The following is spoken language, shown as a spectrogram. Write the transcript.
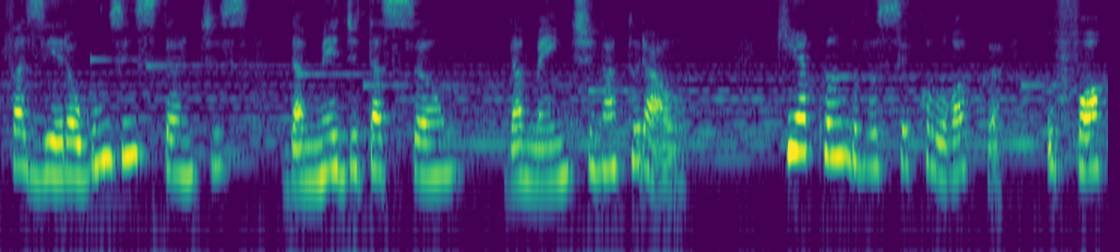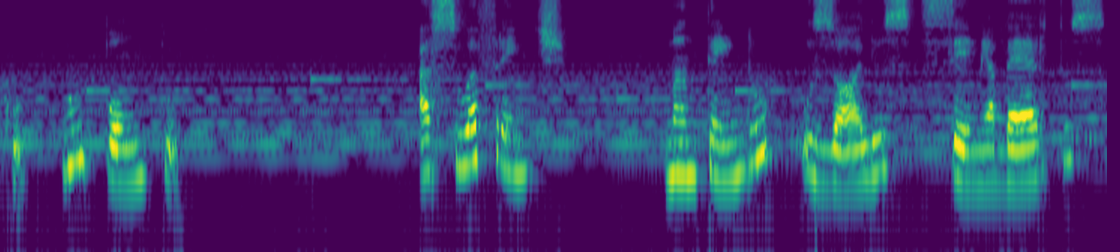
fazer alguns instantes da meditação da mente natural, que é quando você coloca o foco num ponto à sua frente, mantendo os olhos semiabertos,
